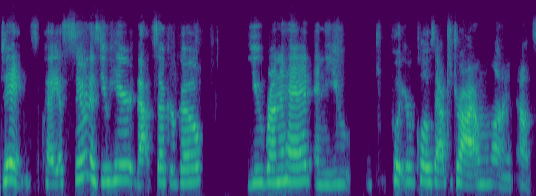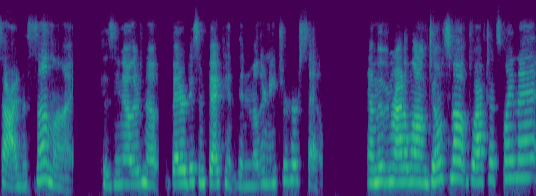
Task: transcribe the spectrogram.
dings. Okay, as soon as you hear that sucker go, you run ahead and you put your clothes out to dry on the line outside in the sunlight because you know there's no better disinfectant than Mother Nature herself. Now, moving right along, don't smoke. Do I have to explain that?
